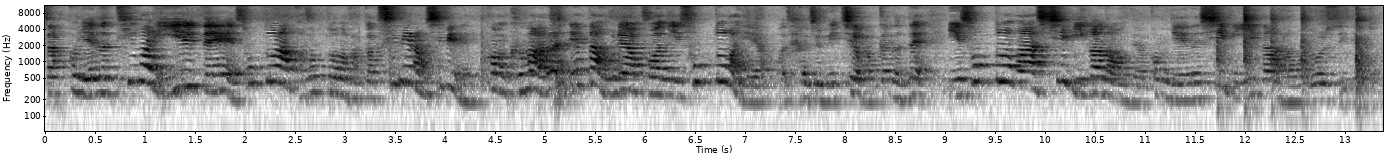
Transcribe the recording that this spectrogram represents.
자, 그럼 얘는 t가 2일 때 속도랑 가속도는 각각 10이랑 10이래. 그럼 그 말은 일단 우리가 구한 이 속도가 얘야. 어, 제가 지금 위치가 바뀌었는데 이 속도가 12가 나온대요. 그럼 얘는 12다라고 놓을 수 있겠죠.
